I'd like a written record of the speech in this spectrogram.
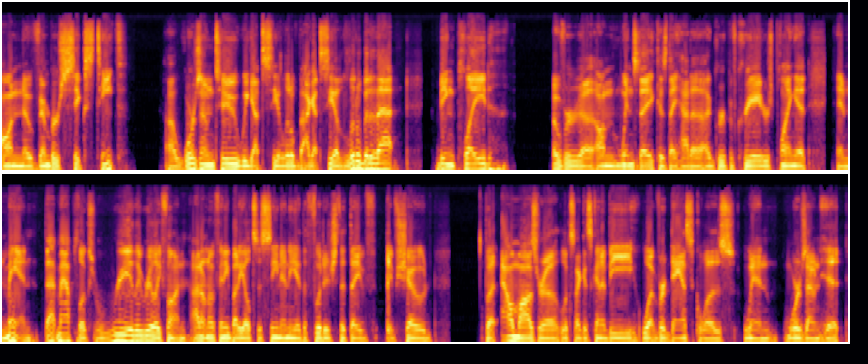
on November 16th. Uh, Warzone 2, we got to see a little, I got to see a little bit of that being played over uh, on Wednesday because they had a, a group of creators playing it. And man, that map looks really, really fun. I don't know if anybody else has seen any of the footage that they've they've showed but Al Mazrah looks like it's going to be what Verdansk was when Warzone hit,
